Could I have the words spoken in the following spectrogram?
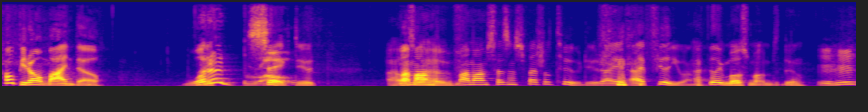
Hope you don't mind though. what Like, a bro. sick, dude. I My mom, have- my mom says I'm special too, dude. I, I feel you on that. I feel like most moms do. Mm-hmm.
